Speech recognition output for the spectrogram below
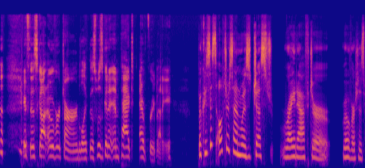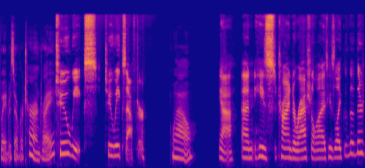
if this got overturned. Like this was gonna impact everybody. Because this ultrasound was just right after Roe versus Wade was overturned, right? Two weeks, two weeks after. Wow. Yeah, and he's trying to rationalize. He's like, "Th- there,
